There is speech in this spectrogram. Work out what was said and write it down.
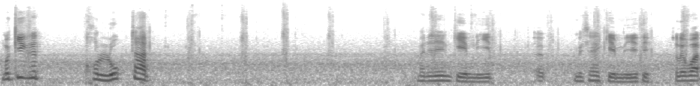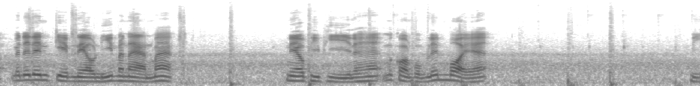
เมื่อกี้คือคนลุกจัด ไม่ได้เล่นเกมนี้ เออไม่ใช่เกมนี้สิเขาเรียกว่าไม่ได้เล่นเกมแนวนี้มานานมาก แนวผีๆนะฮะ เมื่อก่อนผมเล่นบ่อยฮะ มี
